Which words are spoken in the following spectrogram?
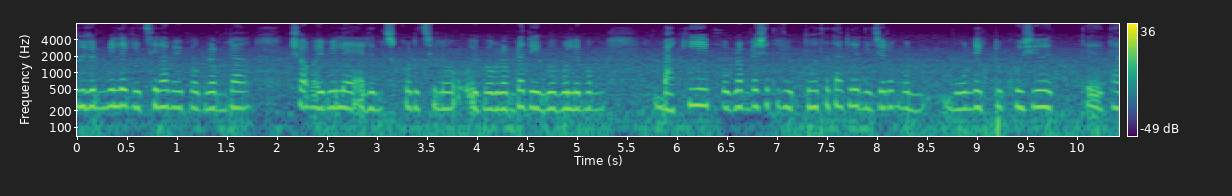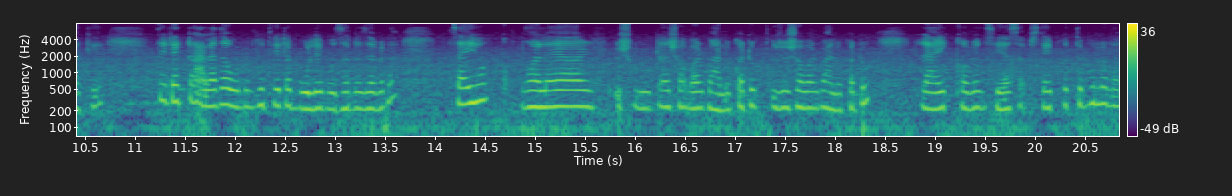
দুজন মিলে গেছিলাম এই প্রোগ্রামটা। সবাই মিলে অ্যারেঞ্জ করেছিল ওই প্রোগ্রামটা দেখব বলে এবং বাকি এই প্রোগ্রামটার সাথে যুক্ত হতে থাকলে নিজেরও মন মন একটু খুশি হতে থাকে। তো এটা একটা আলাদা অনুভূতি, এটা বলে বোঝানো যাবে না। যাই হোক, মহালয়ার শুরুটা সবার ভালো কাটুক, পুজো সবার ভালো কাটুক। লাইক কমেন্ট শেয়ার সাবস্ক্রাইব করতে ভুলো না।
